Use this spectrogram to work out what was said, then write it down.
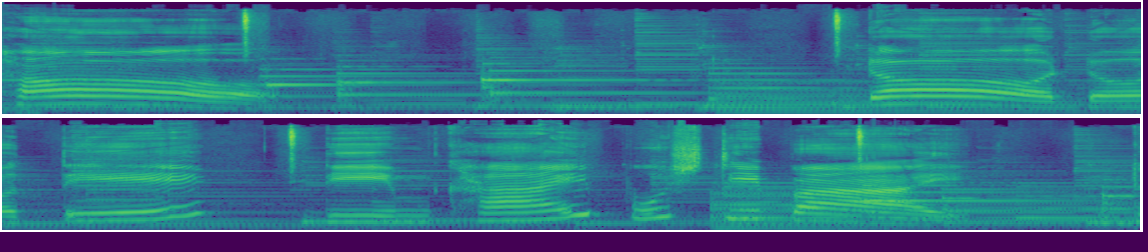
ঠ ড, ডতে ডিম খাই, পুষ্টি পায় ঢ,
